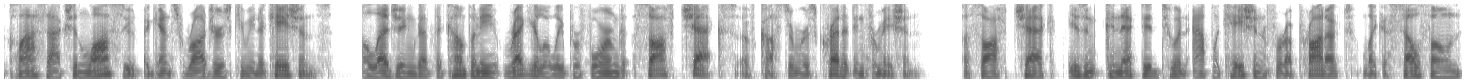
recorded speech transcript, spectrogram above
class action lawsuit against Rogers Communications, alleging that the company regularly performed soft checks of customers' credit information. A soft check isn't connected to an application for a product, like a cell phone,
